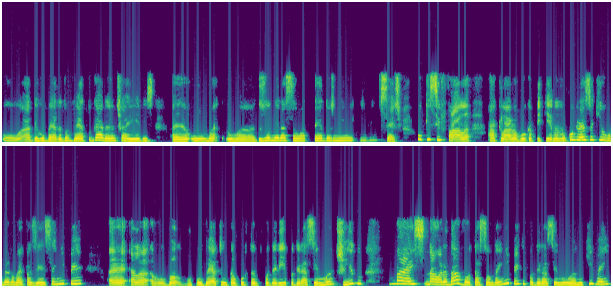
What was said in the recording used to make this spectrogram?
o, a derrubada do veto garante a eles uh, uma, uma desoneração até 2027. O que se fala, a claro, a boca pequena no Congresso é que o governo vai fazer essa MP, é, ela, o, o veto, então, portanto, poderia, poderá ser mantido, mas na hora da votação da MP, que poderá ser no ano que vem,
